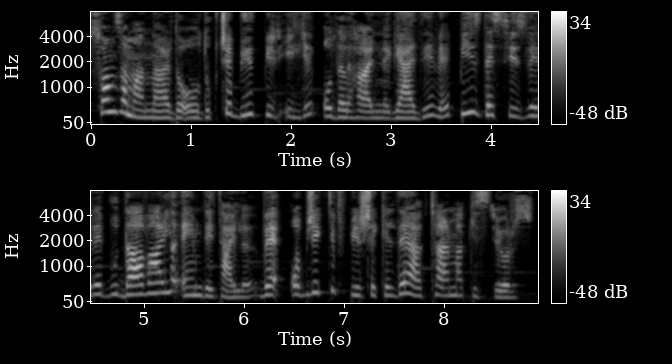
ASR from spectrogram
son zamanlarda oldukça büyük bir ilgi odağı haline geldi ve biz de sizlere bu davayı en detaylı ve objektif bir şekilde aktarmak istiyoruz.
